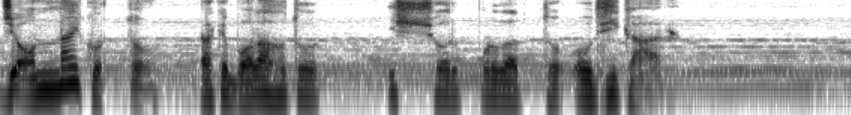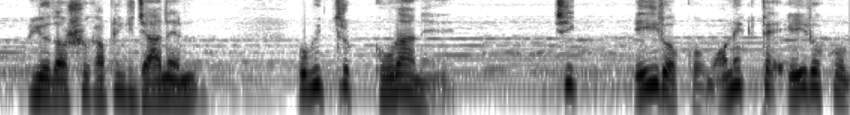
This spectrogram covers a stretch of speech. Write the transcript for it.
যে অন্যায় করত, তাকে বলা হতো ঈশ্বর প্রদত্ত অধিকার। প্রিয় দর্শক, আপনি কি জানেন, পবিত্র কোরআনে ঠিক এই রকম অনেকটা এই রকম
